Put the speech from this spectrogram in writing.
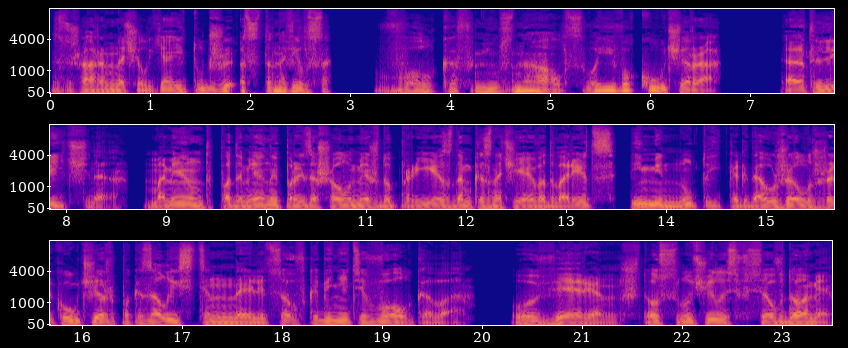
С жаром начал я и тут же остановился. Волков не узнал своего кучера. «Отлично. Момент подмены произошел между приездом казначея во дворец и минутой, когда уже лжекучер показал истинное лицо в кабинете Волкова. Уверен, что случилось все в доме.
